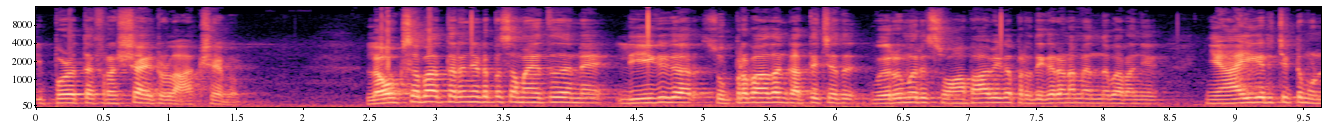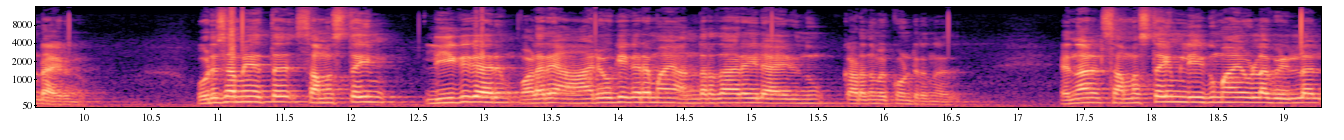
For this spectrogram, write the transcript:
ഇപ്പോഴത്തെ ഫ്രഷ് ആയിട്ടുള്ള ആക്ഷേപം. ലോക്സഭാ തെരഞ്ഞെടുപ്പ് സമയത്ത് തന്നെ ലീഗുകാർ സുപ്രഭാതം കത്തിച്ചത് വെറുമൊരു സ്വാഭാവിക പ്രതികരണം എന്ന് പറഞ്ഞ് ന്യായീകരിച്ചിട്ടുമുണ്ടായിരുന്നു. ഒരു സമയത്ത് സമസ്തയും ലീഗുകാരും വളരെ ആരോഗ്യകരമായ അന്തർധാരയിലായിരുന്നു കടന്നുപോയിക്കൊണ്ടിരുന്നത്. എന്നാൽ സമസ്തയും ലീഗുമായുള്ള വിള്ളൽ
